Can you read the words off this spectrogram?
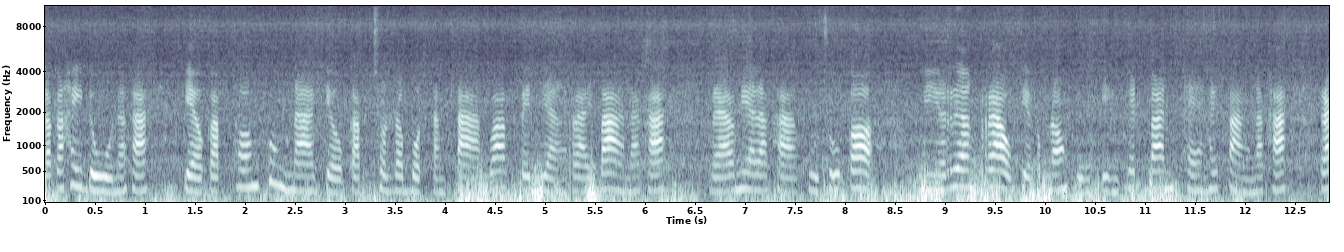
แล้วก็ให้ดูนะคะ เกี่ยวกับท้องทุ่งนาเกี่ยวกับชนบทต่างๆ ว่าเป็นอย่างไรบ้างนะคะ แล้วเนี่ยแหละค่ะครูชุก็มีเรื่องเล่าเกี่ยวกับน้องปุ๋งปิงเพชรบ้านแพงให้ฟังนะคะและ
